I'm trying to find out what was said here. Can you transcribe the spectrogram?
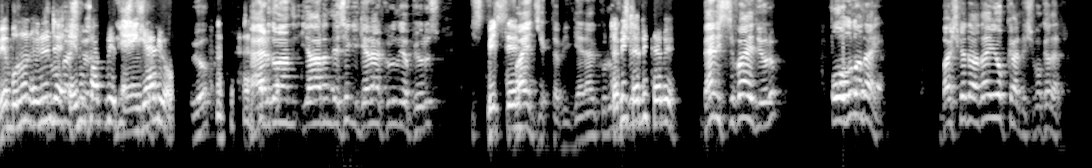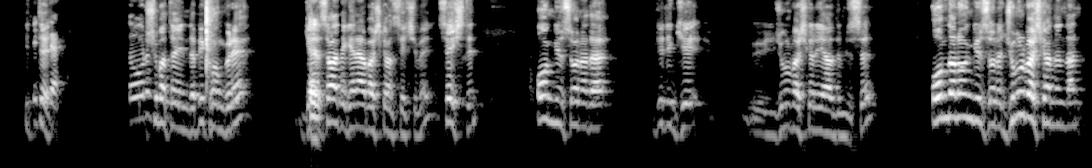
ve bunun önünde en ufak bir engel yok. yok. Erdoğan yarın dese ki genel kurul yapıyoruz. İst- Bitti. İstifa edecek tabii genel kurul Tabii için. tabii tabii. Ben istifa ediyorum. Oğlum Oğlum aday. Başka da aday yok kardeşim o kadar. Bitti. Bitti. Doğru. Şubat ayında bir kongre gel Evet. sade genel başkan seçimi seçtin. 10 gün sonra da dedin ki e, Cumhurbaşkanı yardımcısı. Ondan 10 gün sonra Cumhurbaşkanlığından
